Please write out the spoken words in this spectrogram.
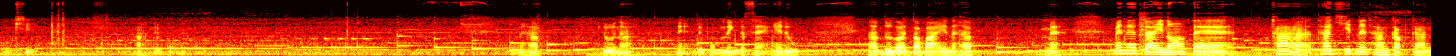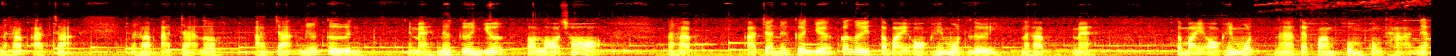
โอเคอะเดี๋ยวผมนไหมครับ ดูนะเนี่ยเดี๋ยวผมเล่นกระแสงให้ดูนะครับ ดูรอยตะไบนะครับ นไหมไม่แน่ใจเนาะแต่ถ้าถ้าคิดในทางกลับกันนะครับ อาจจะนะครับอาจจะเนาะอาจจะเนื้อเกินเห็นไหมเนื้อเกินเยอะตอนหล่อช่อนะครับ อาจจะเนื้อเกินเยอะก็เลยตะไบออกให้หมดเลยนะครับเห็นไหมตะไบออกให้หมดนะแต่ความคมของฐานเนี่ย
